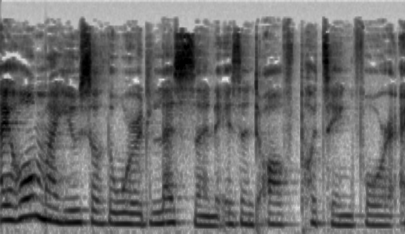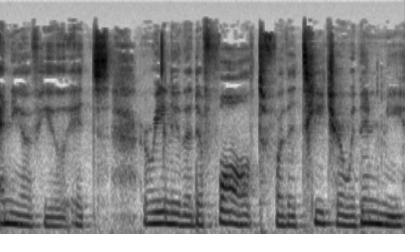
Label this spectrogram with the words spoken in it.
I hope my use of the word lesson isn't off putting for any of you. It's really the default for the teacher within me.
